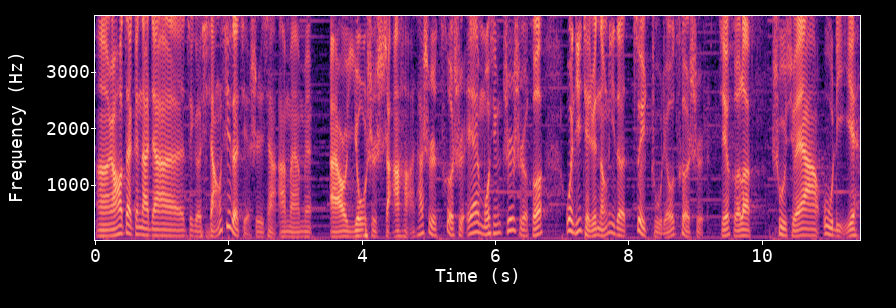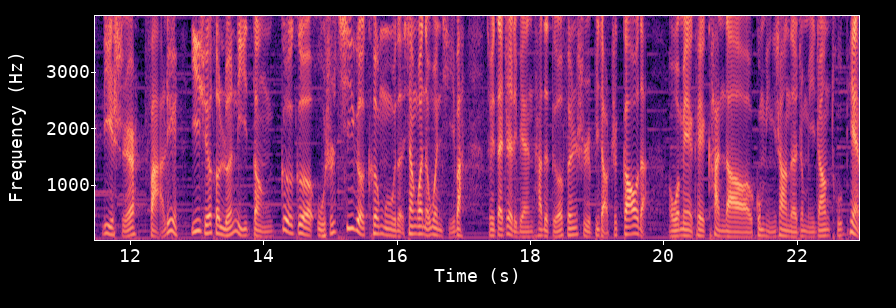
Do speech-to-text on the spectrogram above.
嗯，然后再跟大家这个详细的解释一下 MMLU 是啥哈？它是测试 AI 模型知识和问题解决能力的最主流测试，结合了数学呀、物理、历史、法律、医学和伦理等各个五十七个科目的相关的问题吧。所以在这里边，它的得分是比较之高的。我们也可以看到公屏上的这么一张图片。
